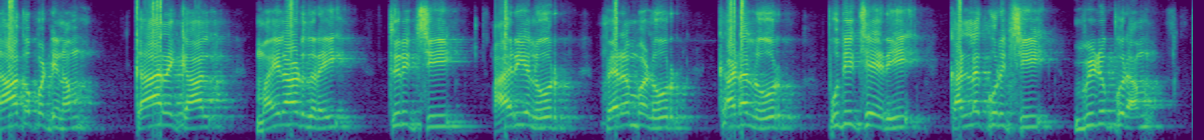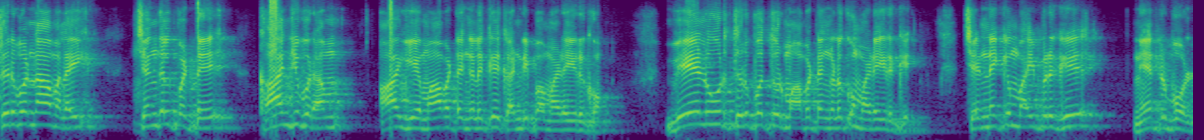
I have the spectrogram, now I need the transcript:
நாகப்பட்டினம் காரைக்கால் மயிலாடுதுறை திருச்சி அரியலூர் பெரம்பலூர் கடலூர் புதுச்சேரி கள்ளக்குறிச்சி விழுப்புரம் திருவண்ணாமலை செங்கல்பட்டு காஞ்சிபுரம் ஆகிய மாவட்டங்களுக்கு கண்டிப்பாக மழை இருக்கும். வேலூர் திருப்பத்தூர் மாவட்டங்களுக்கும் மழை இருக்கு. சென்னைக்கும் வாய்ப்பு இருக்கு. நேற்று போல்.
